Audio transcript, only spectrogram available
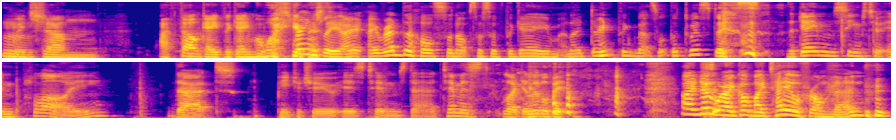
which um, I felt gave the game away. Strangely, I, I read the whole synopsis of the game, and I don't think that's what the twist is. The game seems to imply that Pikachu is Tim's dad. Tim is like a little bit, I know where I got my tail from then.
